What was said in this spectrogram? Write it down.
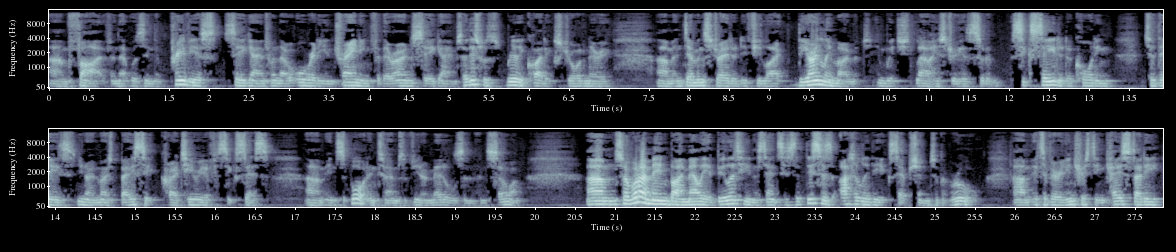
um, five, and that was in the previous SEA Games when they were already in training for their own SEA Games. So this was really quite extraordinary. Um, and demonstrated, if you like, the only moment in which Lao history has sort of succeeded according to these, you know, most basic criteria for success um, in sport in terms of, you know, medals and, and so on. Um, so, what I mean by malleability, in a sense, is that this is utterly the exception to the rule. Um, it's a very interesting case study.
